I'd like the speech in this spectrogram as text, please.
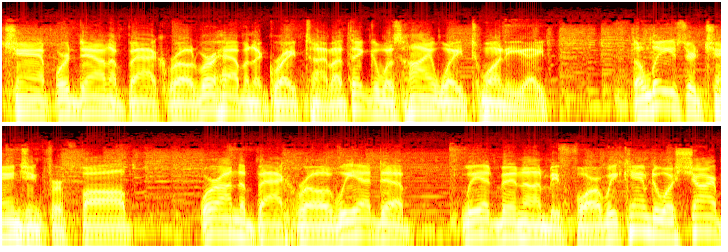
Champ, we're down a back road. We're having a great time. I think it was Highway 28. The leaves are changing for fall. We're on the back road. We had uh, we had been on before. We came to a sharp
